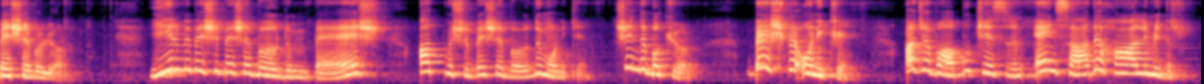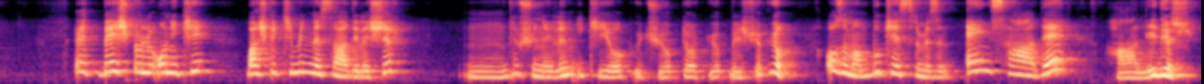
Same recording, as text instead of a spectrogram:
5'e bölüyorum. 25'i 5'e böldüm 5. 60'ı 5'e böldüm 12. Şimdi bakıyorum. 5 ve 12. Acaba bu kesrin en sade hali midir? Evet 5 bölü 12 başka kiminle sadeleşir? Hmm, düşünelim 2 yok, 3 yok, 4 yok, 5 yok. Yok. O zaman bu kesrimizin en sade halidir.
